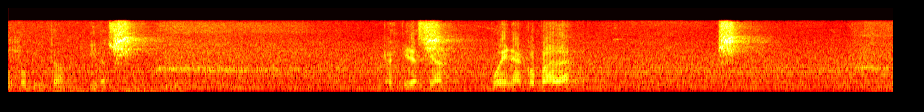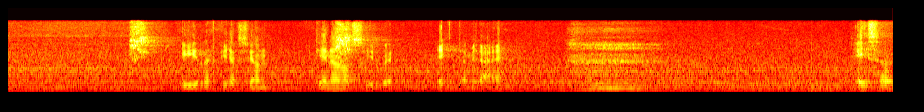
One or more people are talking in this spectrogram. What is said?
un poquito y lo suelto. Respiración buena, copada. Y respiración que no nos sirve. Esta, mira, ¿eh? Eso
